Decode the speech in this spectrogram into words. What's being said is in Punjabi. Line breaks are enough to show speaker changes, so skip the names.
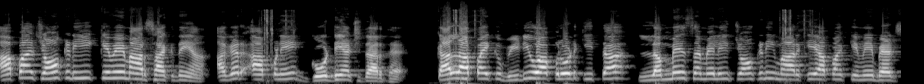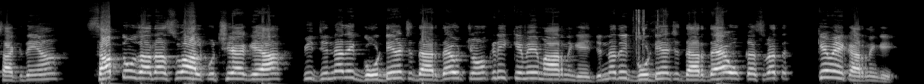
ਆਪਾਂ ਚੌਂਕੜੀ ਕਿਵੇਂ ਮਾਰ ਸਕਦੇ ਹਾਂ? ਅਗਰ ਆਪਣੇ ਗੋਡਿਆਂ 'ਚ ਦਰਦ ਹੈ। ਕੱਲ ਆਪਾਂ ਇੱਕ ਵੀਡੀਓ ਅਪਲੋਡ ਕੀਤਾ। ਲੰਮੇ ਸਮੇਂ ਲਈ ਚੌਂਕੜੀ ਮਾਰ ਕੇ ਆਪਾਂ ਕਿਵੇਂ ਬੈਠ ਸਕਦੇ ਹਾਂ? ਸਭ ਤੋਂ ਜ਼ਿਆਦਾ ਸਵਾਲ ਪੁੱਛਿਆ ਗਿਆ ਵੀ ਜਿਨ੍ਹਾਂ ਦੇ ਗੋਡਿਆਂ 'ਚ ਦਰਦ ਹੈ, ਉਹ ਚੌਂਕੜੀ ਕਿਵੇਂ ਮਾਰਨਗੇ? ਜਿਨ੍ਹਾਂ ਦੇ ਗੋਡਿਆਂ 'ਚ ਦਰਦ ਹੈ, ਉਹ ਕਸਰਤ ਕਿਵੇਂ ਕਰਨਗੇ?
